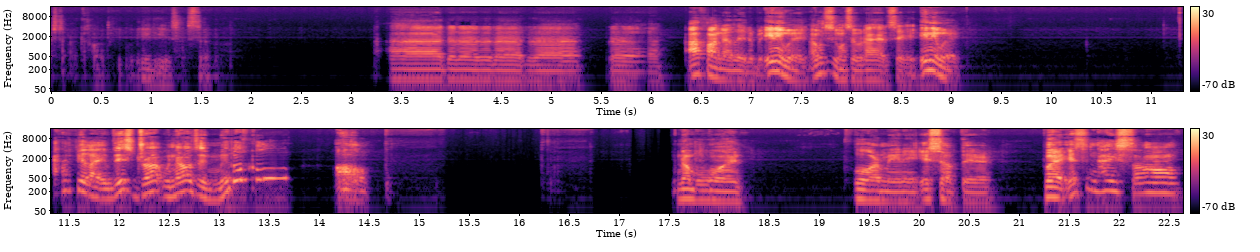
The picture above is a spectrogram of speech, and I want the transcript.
Start calling people idiots and stuff. Uh, da, da, da, da, da, da. I'll find out later. But anyway, I'm just gonna say what I had to say. Anyway, I feel like if this dropped when I was in middle school, oh, number one for a minute, it's up there. But it's a nice song.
